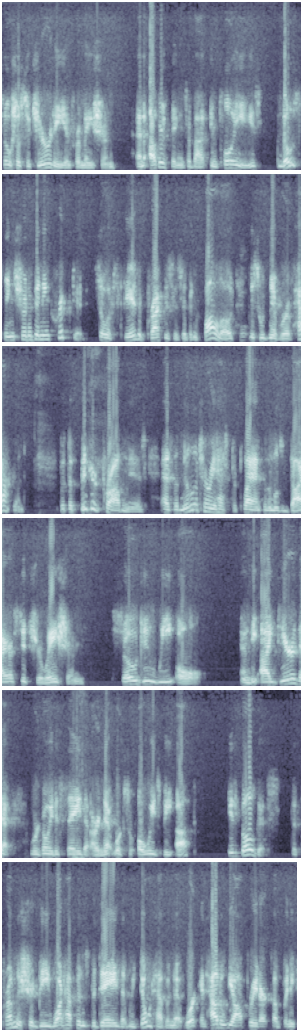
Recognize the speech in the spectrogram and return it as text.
social security information, and other things about employees. And those things should have been encrypted. So if standard practices had been followed, this would never have happened. But the bigger problem is, as the military has to plan for the most dire situation, so do we all. And the idea that we're going to say that our networks will always be up is bogus. The premise should be what happens the day that we don't have a network and how do we operate our company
